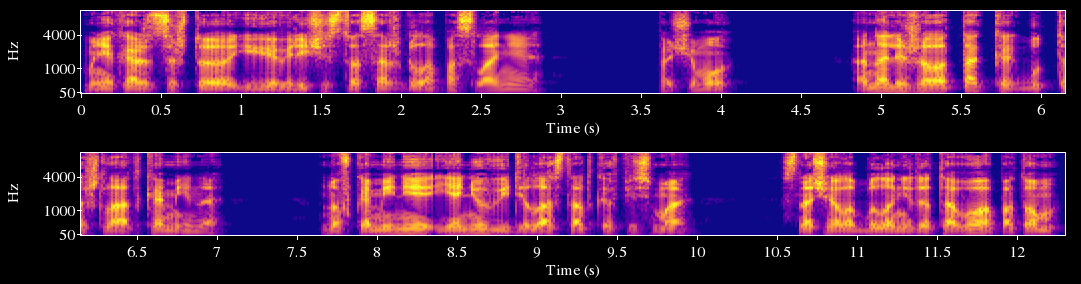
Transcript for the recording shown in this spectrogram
Мне кажется, что Ее Величество сожгла послание. Почему? Она лежала так, как будто шла от камина. Но в камине я не увидела остатков письма. Сначала было не до того, а потом...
